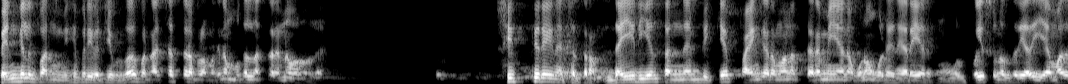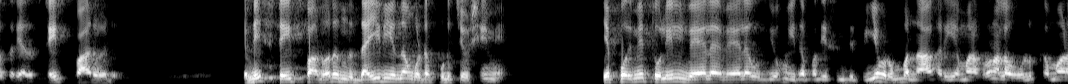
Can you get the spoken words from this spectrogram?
பெண்களுக்கு பாருங்க மிகப்பெரிய வெற்றி கொடுத்தாரு இப்ப நட்சத்திர பலம் பார்த்தீங்கன்னா முதல் நட்சத்திரம் என்ன வரும் சித்திரை நட்சத்திரம். தைரியம் தன்னம்பிக்கை பயங்கரமான திறமையான குணம் உங்கள்கிட்ட நிறைய இருக்கும். உங்களுக்கு பொய் சொன்னது தெரியாது ஏமாத தெரியாது. ஸ்ட்ரெயிட் பார்வேர்டு எப்படி? ஸ்டேட் பார்வேர்டு இந்த தைரியம் தான் உங்கள்கிட்ட பிடிச்ச விஷயமே. எப்போதுமே தொழில் வேலை வேலை உத்தியோகம் இதை பத்தி சிந்திப்பீங்க. ரொம்ப நாகரீகமான குணம் நல்ல ஒழுக்கமான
